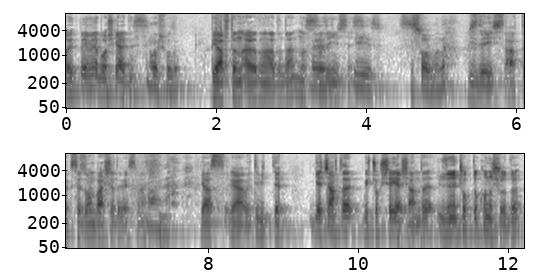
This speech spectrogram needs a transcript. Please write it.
Haluk Bey merhaba, hoş geldiniz. Hoş bulduk. Bir haftanın aradan ardından nasılsınız, iyi misiniz? İyiyiz. Siz sormalı. Biz de iyiyiz. Artık sezon başladı resmen. Aynen. Yaz rehaveti bitti. Geçen hafta birçok şey yaşandı. Üzerine çok da konuşuldu.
